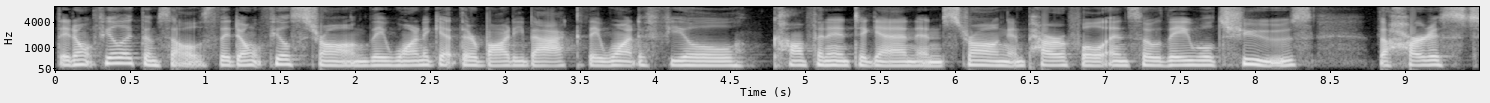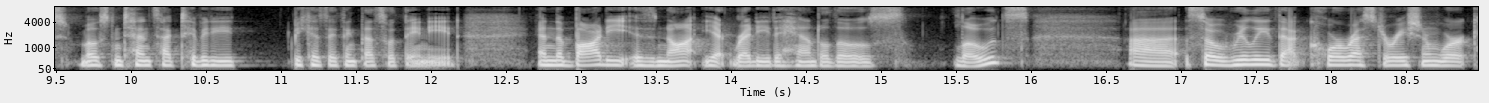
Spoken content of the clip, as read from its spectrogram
they don't feel like themselves. They don't feel strong. They want to get their body back. They want to feel confident again and strong and powerful. And so they will choose the hardest, most intense activity because they think that's what they need. And the body is not yet ready to handle those loads. Uh, so, really, that core restoration work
